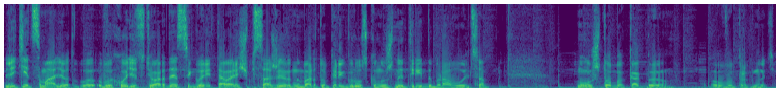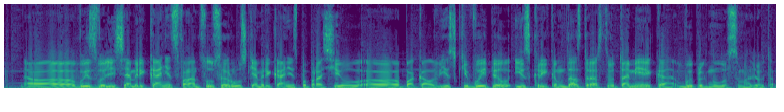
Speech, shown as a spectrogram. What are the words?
Летит самолет, вы- выходит стюардесса и говорит, товарищ пассажир, на борту перегрузка, нужны три добровольца. Ну, чтобы как бы выпрыгнуть. А, Вызвались американец, француз и русский. Американец попросил э, бокал виски, выпил и с криком «Да здравствует Америка!» выпрыгнул из самолета.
